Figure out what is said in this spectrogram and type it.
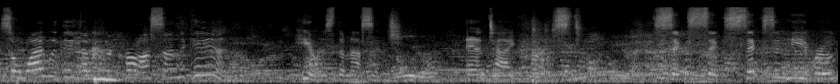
So why would they have put a cross on the can? Here is the message Antichrist. 666 in Hebrew.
